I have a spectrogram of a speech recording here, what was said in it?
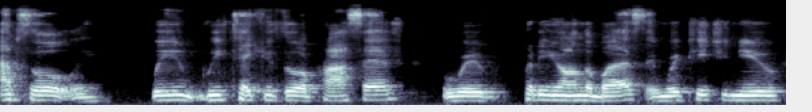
Absolutely we we take you through a process. We're putting you on the bus and we're teaching you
